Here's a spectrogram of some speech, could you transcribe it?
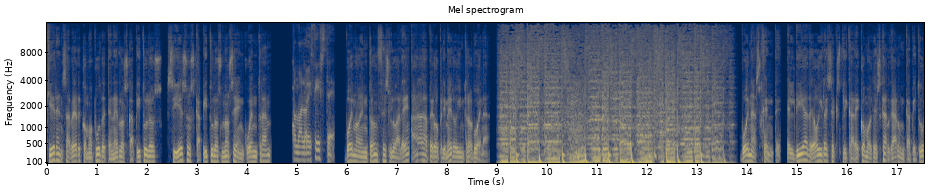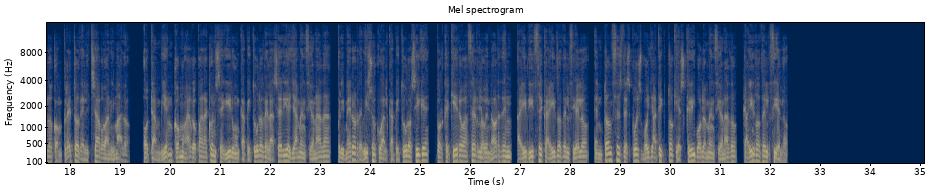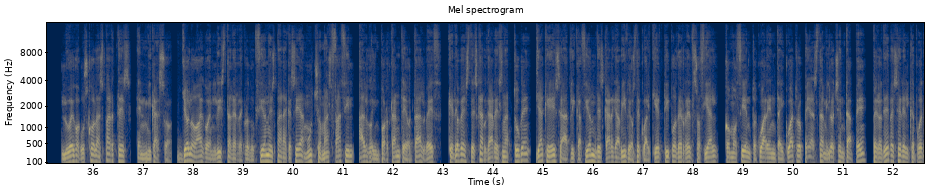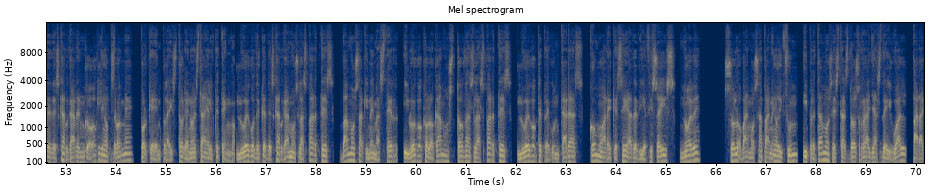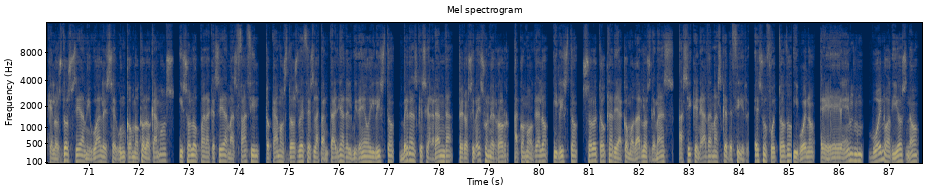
¿Quieren saber cómo pude tener los capítulos, si esos capítulos no se encuentran? ¿Cómo lo hiciste? Bueno entonces lo haré. Ah, pero primero intro buena. Buenas gente, el día de hoy les explicaré cómo descargar un capítulo completo del Chavo animado. O también cómo hago para conseguir un capítulo de la serie ya mencionada, primero reviso cuál capítulo sigue, porque quiero hacerlo en orden, ahí dice caído del cielo, entonces después voy a TikTok y escribo lo mencionado, caído del cielo. Luego busco las partes, en mi caso, yo lo hago en lista de reproducciones para que sea mucho más fácil, algo importante o tal vez, que debes descargar SnapTube, ya que esa aplicación descarga vídeos de cualquier tipo de red social, como 144p hasta 1080p, pero debe ser el que puede descargar en Google Chrome, porque en Play Store no está el que tengo. Luego de que descargamos las partes, vamos a KineMaster, y luego colocamos todas las partes, luego te preguntarás, ¿cómo haré que sea de 16? 9. Solo vamos a paneo y zoom, y pretamos estas dos rayas de igual, para que los dos sean iguales según cómo colocamos, y solo para que sea más fácil, tocamos dos veces la pantalla del video y listo, verás que se agranda, pero si ves un error, acomódalo, y listo, solo toca de acomodar los demás, así que nada más que decir, eso fue todo y bueno, eh, bueno adiós no,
